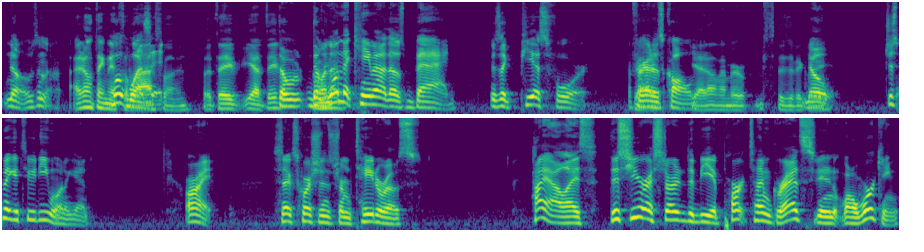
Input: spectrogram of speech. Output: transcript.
No, it wasn't. Hard. I don't think that's the last it? one, but they yeah they The, the One that came out that was bad. It was like PS4. I forgot what it was called. Yeah, I don't remember specifically. No. Just make a 2D one again. All right. This next question is from Tateros. Hi, allies. This year I started to be a part time grad student while working.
